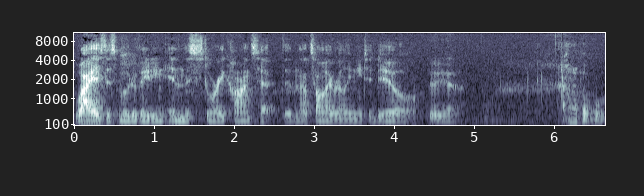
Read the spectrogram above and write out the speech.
why is this motivating in this story concept, then that's all I really need to do. yeah, yeah. I don't know, but w-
